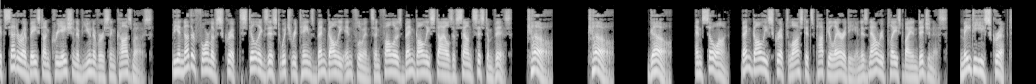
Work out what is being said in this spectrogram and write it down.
etc. based on creation of universe and cosmos. The another form of script still exist which retains Bengali influence and follows Bengali styles of sound system viz. ko, ko, go, and so on. Bengali script lost its popularity and is now replaced by indigenous Meitei script,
